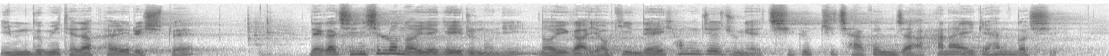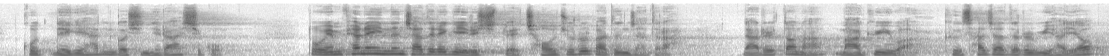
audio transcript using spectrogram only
임금이 대답하여 이르시되 내가 진실로 너희에게 이르노니 너희가 여기 내 형제 중에 지극히 작은 자 하나에게 한 것이 곧 내게 한 것이니라 하시고 또 왼편에 있는 자들에게 이르시되 저주를 받은 자들아 나를 떠나 마귀와 그 사자들을 위하여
